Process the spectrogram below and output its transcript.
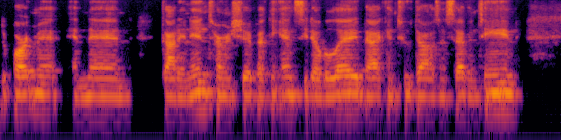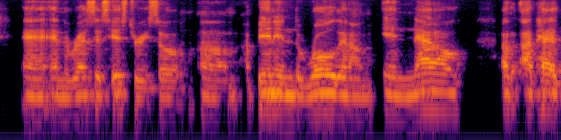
department, and then got an internship at the NCAA back in 2017 and, and the rest is history. So um, I've been in the role that I'm in now. I've, I've had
